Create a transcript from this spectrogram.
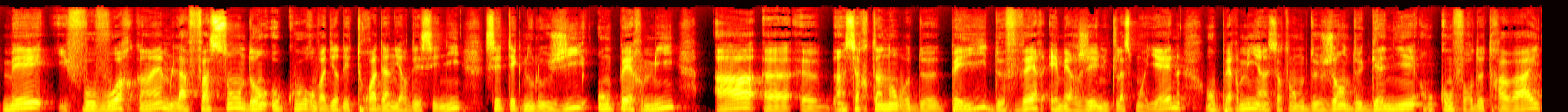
mais il faut voir quand même la façon dont, au cours, on va dire, des trois dernières décennies, ces technologies ont permis à euh, euh, un certain nombre de pays de faire émerger une classe moyenne, ont permis à un certain nombre de gens de gagner en confort de travail,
